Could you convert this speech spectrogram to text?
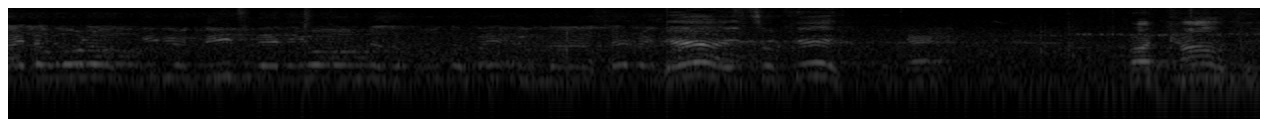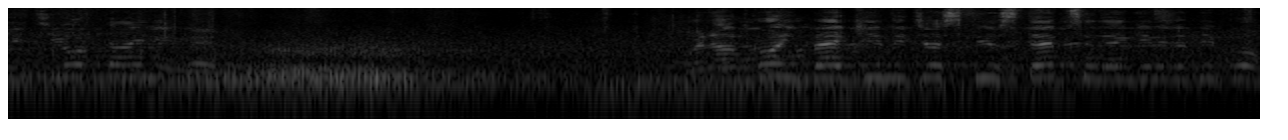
I don't want to give you when you are on the, on the, on the service. Yeah, it's okay. Okay. But count, it's your timing, man. When I'm going back, give me just a few steps and then give me the deep blow.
